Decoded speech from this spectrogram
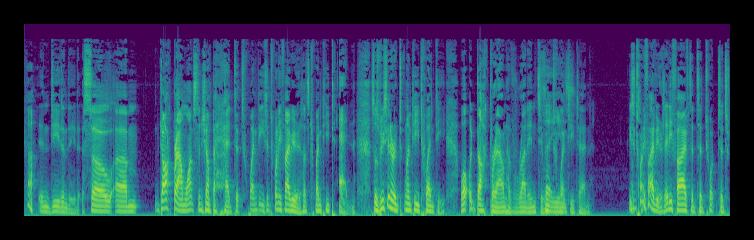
indeed, indeed. So, um, Doc Brown wants to jump ahead to 20 to 25 years. That's 2010. So, as we sit here in 2020, what would Doc Brown have run into in 30 years. 2010? He's at 25 years. 85 to, to, to, to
